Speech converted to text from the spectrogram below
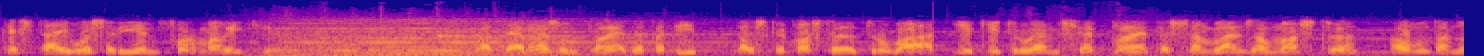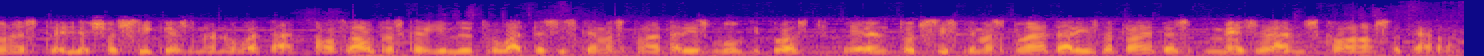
aquesta aigua seria en forma líquida. La Terra és un planeta petit dels que costa de trobar, i aquí trobem set planetes semblants al nostre al voltant d'una estrella. Això sí que és una novetat. Els altres que havíem de trobat de sistemes planetaris múltiples eren tots sistemes planetaris de planetes més grans que la nostra Terra.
